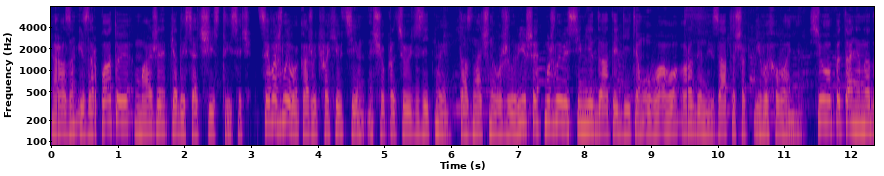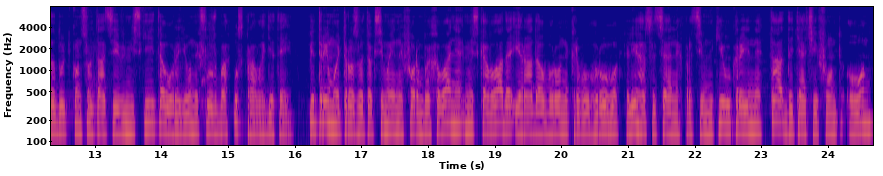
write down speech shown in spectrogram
Разом із зарплатою майже 56 тисяч. Це важливо, кажуть фахівці, що працюють з дітьми, та значно важливіше можливість сім'ї дати дітям увагу, родинний затишок і виховання. Цього питання нададуть консультації в міській та у районних службах у справах дітей. Підтримують розвиток сімейних форм виховання міська влада і Рада оборони Кривого Рогу, Ліга соціальних працівників України та Дитячий фонд ООН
